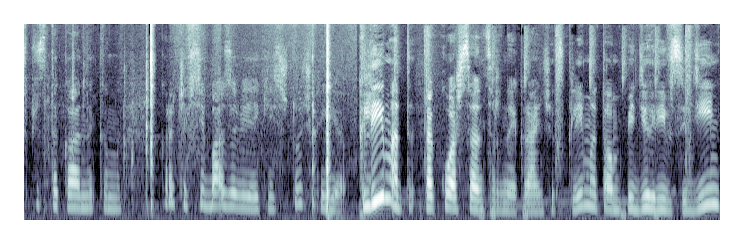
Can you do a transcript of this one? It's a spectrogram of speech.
з підстаканниками. Коротше, всі базові якісь штучки є. Клімат також сенсорний екранчик з кліматом, підігрів сидінь,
